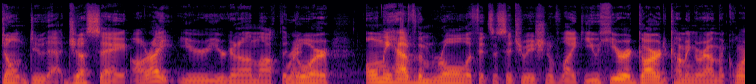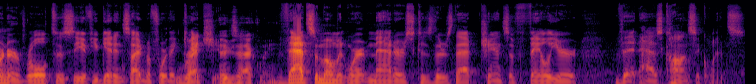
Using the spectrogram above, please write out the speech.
don't do that. Just say, all right, you're you're gonna unlock the Right. door. Only have them roll if it's a situation of like you hear a guard coming around the corner. Roll to see if you get inside before they right, catch you. exactly. That's a moment where it matters because there's that chance of failure that has consequence.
